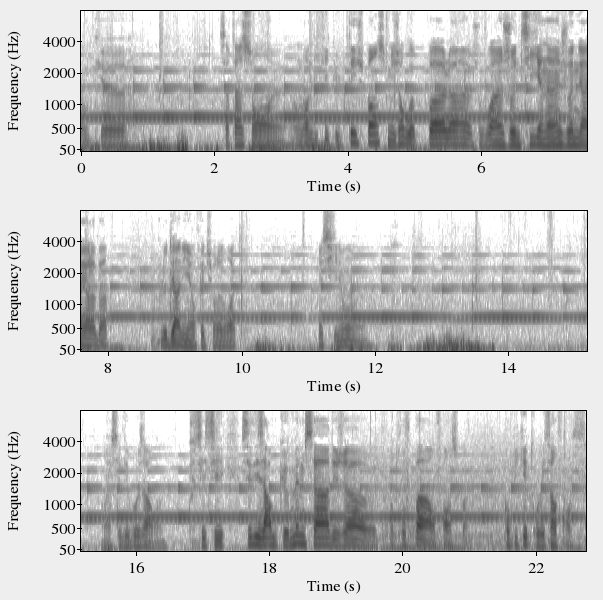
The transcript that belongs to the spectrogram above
Donc, euh, certains sont euh, en grande difficulté, je pense. Mais j'en vois pas là. Je vois un jaune. Si, il y en a un jaune derrière là-bas. Le dernier en fait sur la droite. Et sinon. euh, c'est des beaux arbres. hein. C'est, des arbres que même ça déjà euh, on trouve pas en France quoi. Compliqué de trouver ça en France.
